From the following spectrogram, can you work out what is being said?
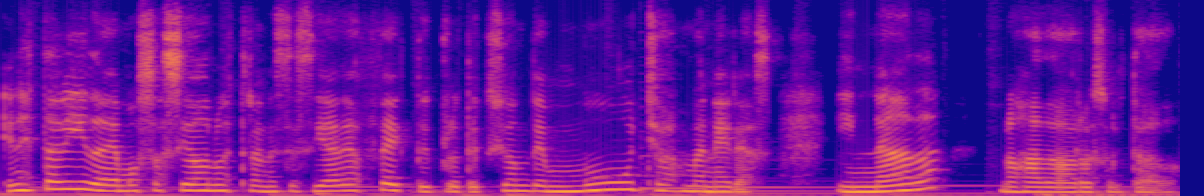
En esta vida hemos saciado nuestra necesidad de afecto y protección de muchas maneras y nada nos ha dado resultado.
